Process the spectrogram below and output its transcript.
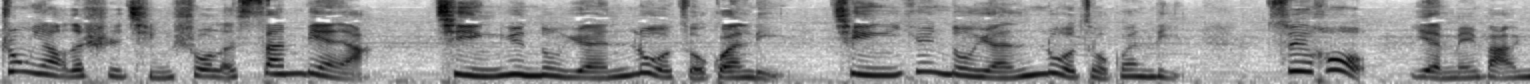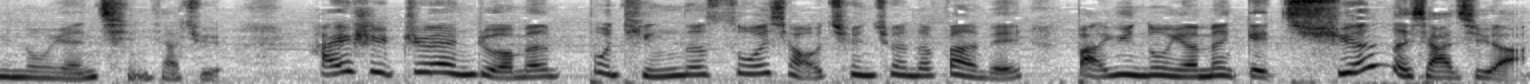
重要的事情说了三遍啊，请运动员落座观礼，请运动员落座观礼。最后也没把运动员请下去，还是志愿者们不停的缩小圈圈的范围，把运动员们给圈了下去啊。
